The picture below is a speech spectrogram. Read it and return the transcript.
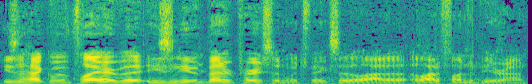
he's a heck of a player, but he's an even better person, which makes it a lot of a lot of fun to be around.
